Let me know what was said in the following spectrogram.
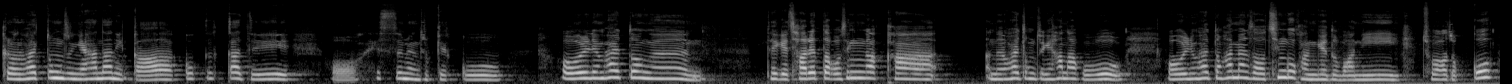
그런 활동 중에 하나니까 꼭 끝까지 어, 했으면 좋겠고. 어울림 활동은 되게 잘했다고 생각하 는 활동 중에 하나고, 어울림 활동하면서 친구 관계도 많이 좋아졌고,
